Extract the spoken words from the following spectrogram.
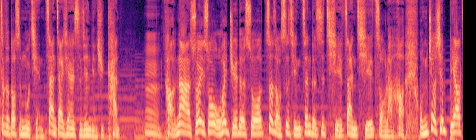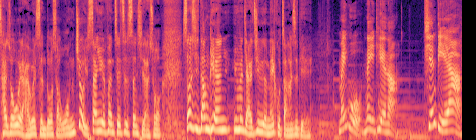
这个都是目前站在现在时间点去看。嗯，好，那所以说我会觉得说这种事情真的是且战且走了哈，我们就先不要猜说未来还会升多少，我们就以三月份这次升息来说，升息当天，韵芬姐还记得美股涨还是跌？美股那一天啊，先跌啊，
